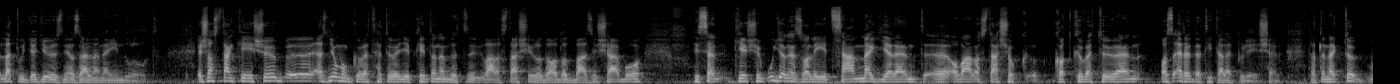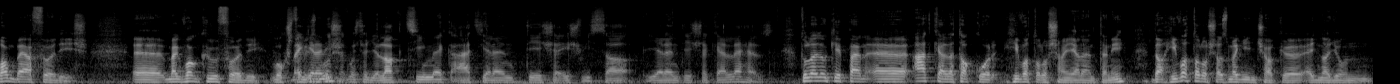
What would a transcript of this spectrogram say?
le tudja győzni az ellene indulót és aztán később ez nyomon követhető egyébként a Nemzeti Választási Iroda adatbázisából, hiszen később ugyanez a létszám megjelent a választásokat követően az eredeti településen. Tehát ennek több, van belföldi is meg van külföldi vox Megjelenik most, hogy a lakcímek átjelentése és visszajelentése kell ehhez? Tulajdonképpen át kellett akkor hivatalosan jelenteni, de a hivatalos az megint csak egy nagyon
